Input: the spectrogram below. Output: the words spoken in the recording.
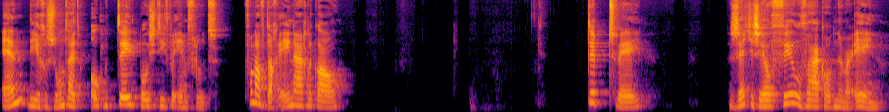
en die je gezondheid ook meteen positief beïnvloedt. Vanaf dag 1 eigenlijk al. Tip 2. Zet jezelf veel vaker op nummer 1.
